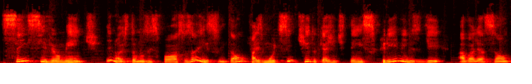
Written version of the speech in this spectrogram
sensivelmente e nós estamos expostos a isso. Então, faz muito sentido que a gente tenha screenings de avaliação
